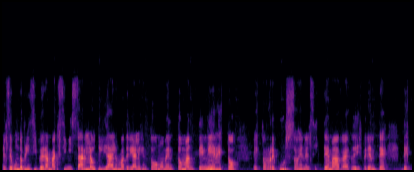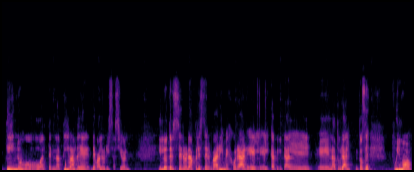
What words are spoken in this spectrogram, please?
El segundo principio era maximizar la utilidad de los materiales en todo momento, mantener estos, estos recursos en el sistema a través de diferentes destinos o, alternativas de, valorización. Y lo tercero era preservar y mejorar el, capital eh, natural. Entonces, fuimos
